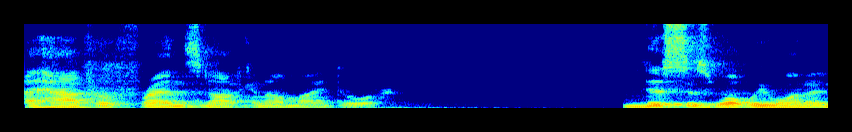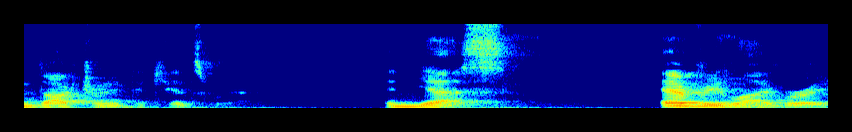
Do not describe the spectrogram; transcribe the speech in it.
I have her friends knocking on my door. This is what we want to indoctrinate the kids with. And yes, every library,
